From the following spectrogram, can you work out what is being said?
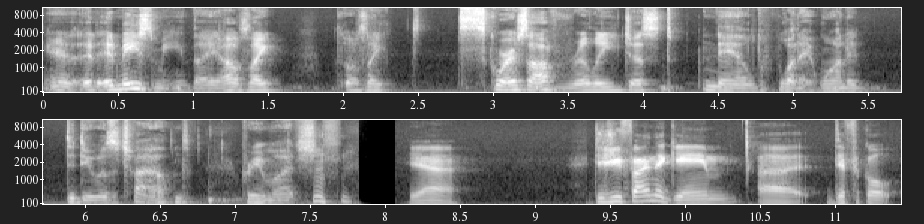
it, it amazed me. Like I was like I was like SquareSoft really just nailed what I wanted to do as a child, pretty much. Yeah. Did you find the game uh, difficult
